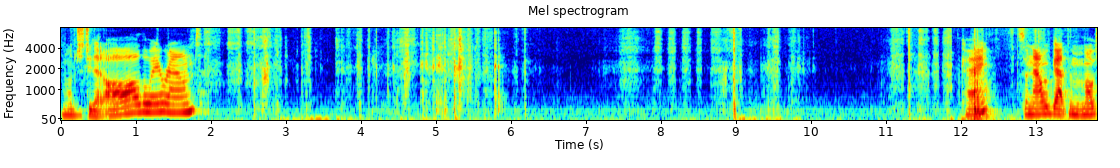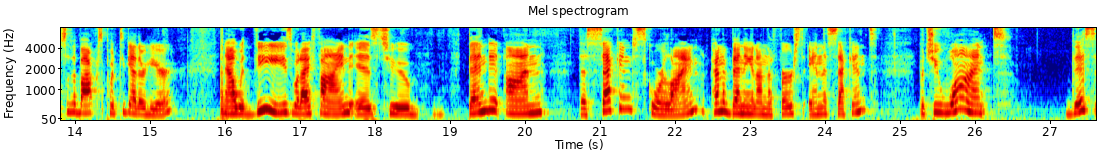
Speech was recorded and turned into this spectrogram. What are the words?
And we'll just do that all the way around. Okay, so now we've got the, most of the box put together here. Now with these, what I find is to bend it on the second score line, kind of bending it on the first and the second, but you want this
